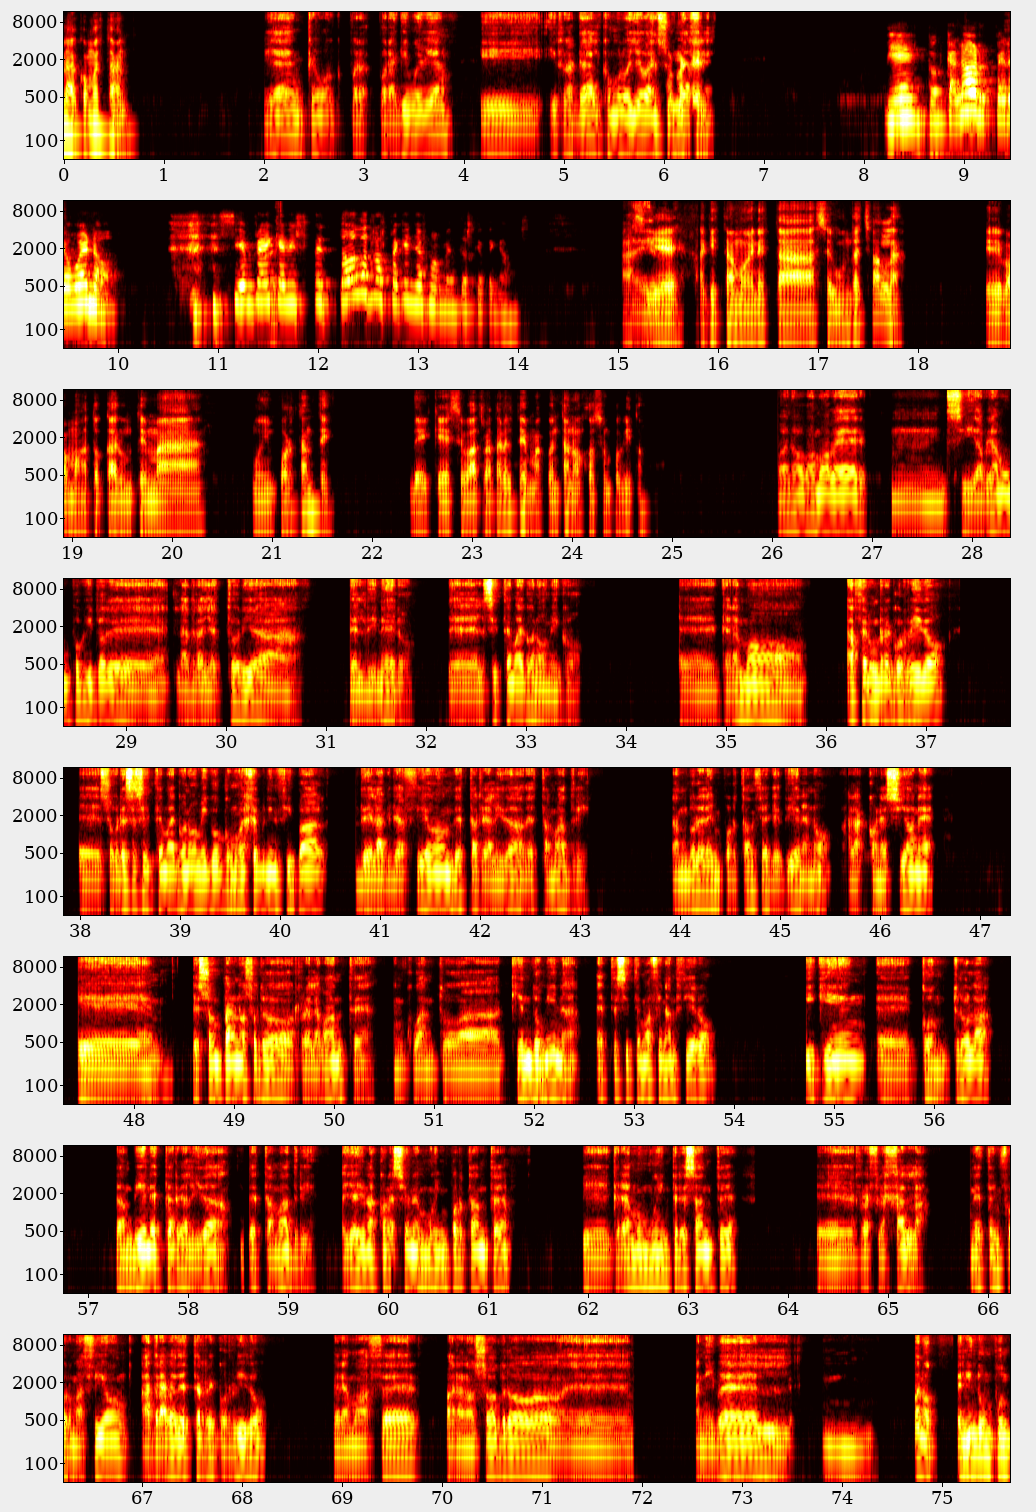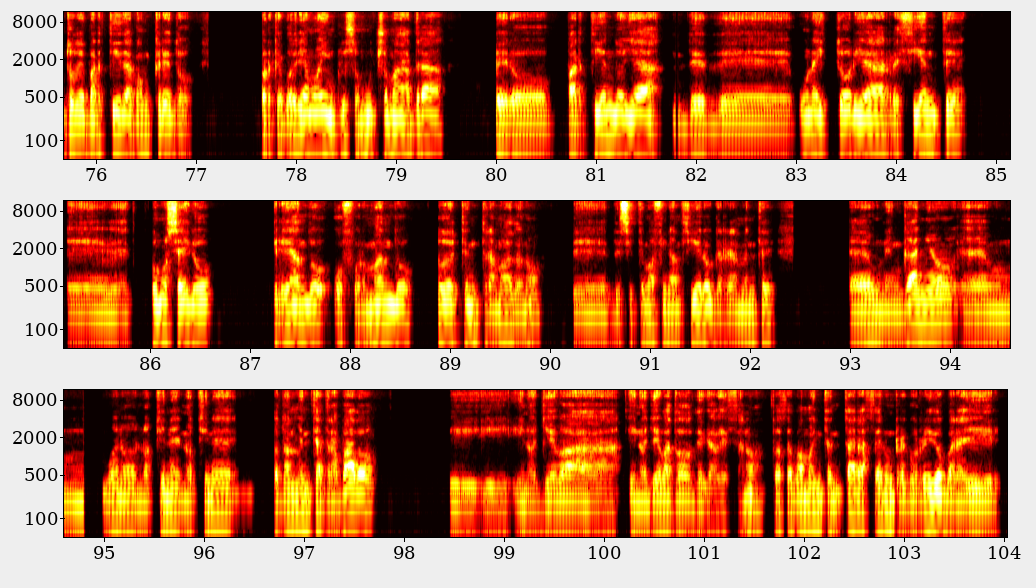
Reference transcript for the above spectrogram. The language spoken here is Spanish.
Hola, ¿cómo están? Bien, por, por aquí muy bien. Y, y Raquel, ¿cómo lo lleva en su Raquel. viaje? Bien, con calor, pero bueno, siempre hay que disfrutar todos los pequeños momentos que tengamos. Así es, aquí estamos en esta segunda charla. Eh, vamos a tocar un tema muy importante. ¿De qué se va a tratar el tema? Cuéntanos, José, un poquito. Bueno, vamos a ver mm, si hablamos un poquito de la trayectoria del dinero, del sistema económico. Eh, queremos hacer un recorrido eh, sobre ese sistema económico como eje principal de la creación de esta realidad, de esta matriz, dándole la importancia que tiene, ¿no? A las conexiones que, son para nosotros relevantes en cuanto a quién domina este sistema financiero y quién eh, controla también esta realidad de esta matriz. Ahí hay unas conexiones muy importantes que creemos muy interesantes eh, reflejarlas en esta información a través de este recorrido que queremos hacer para nosotros eh, a nivel, mm, bueno, teniendo un punto de partida concreto, porque podríamos ir incluso mucho más atrás, pero partiendo ya desde una historia reciente, eh, cómo se ha ido creando o formando todo este entramado ¿no? de, de sistema financiero que realmente es un engaño, es un, bueno, nos tiene, nos tiene totalmente atrapados y, y- y nos lleva, y nos lleva a todos de cabeza, ¿no? Entonces vamos a intentar hacer un recorrido para ir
